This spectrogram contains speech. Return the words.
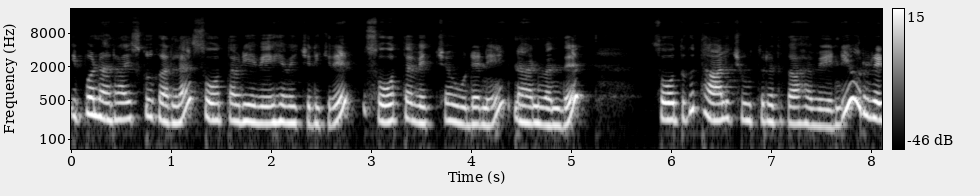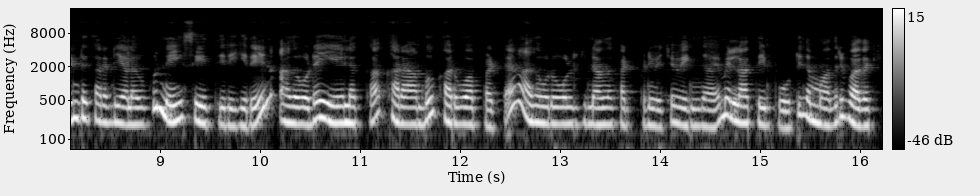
இப்போ நான் ரைஸ் குக்கரில் சோத்தை அப்படியே வேக வச்சிருக்கிறேன். சோத்தை வச்ச உடனே நான் வந்து சோத்துக்கு தாளிச்சு ஊற்றுறதுக்காக வேண்டி ஒரு ரெண்டு கரண்டி அளவுக்கு நெய் சேர்த்திருக்கிறேன். அதோட ஏலக்காய் கராம்பு கருவாப்பட்டை அதோட ஆல்ரெடி நாங்கள் கட் பண்ணி வச்ச வெங்காயம் எல்லாத்தையும் போட்டு இந்த மாதிரி வதக்கி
